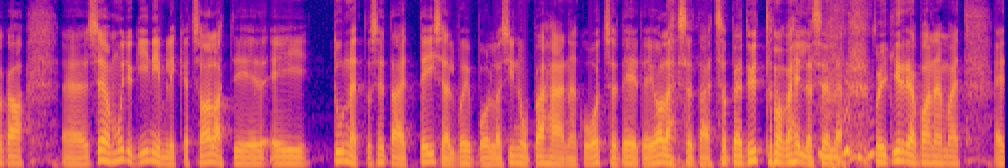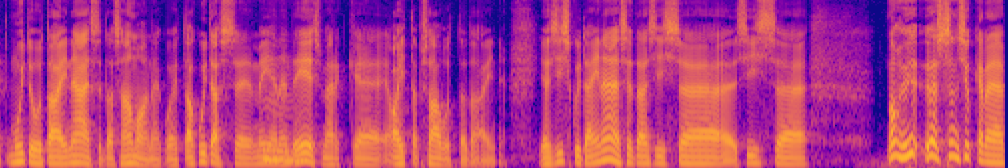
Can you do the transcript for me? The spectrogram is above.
aga äh, see on muidugi inimlik, et sa alati ei tunneta seda, et teisel võib-olla sinu pähe nagu otseteed ei ole seda, et sa pead ütlema välja selle või kirja panema, et, et muidu ta ei näe sedasama nagu, et aga kuidas see meie mm. nende eesmärke aitab saavutada, on ju. ja siis, kui ta ei näe seda, siis, siis noh, ühest see on Äh,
